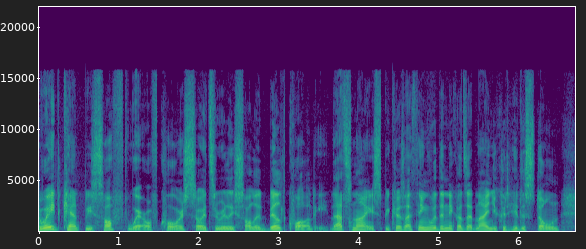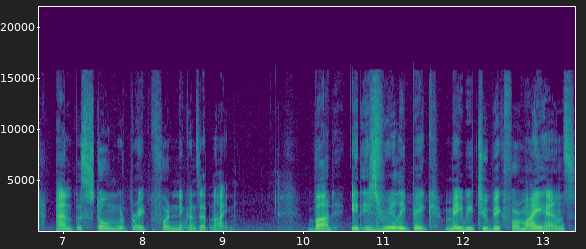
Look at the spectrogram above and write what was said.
The weight can't be software, of course, so it's a really solid build quality. That's nice, because I think with the Nikon Z9 you could hit a stone and the stone would break before the Nikon Z9 but it is really big, maybe too big for my hands,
